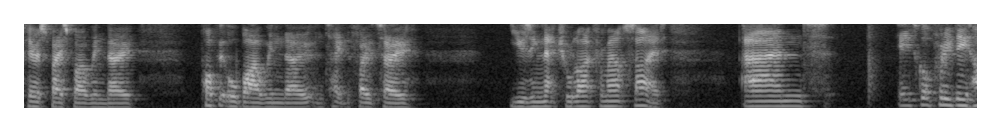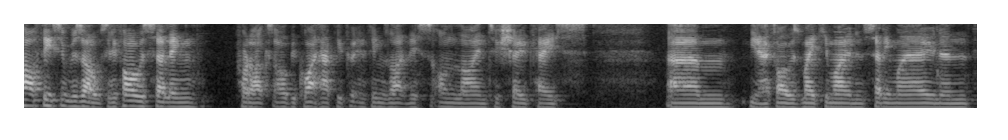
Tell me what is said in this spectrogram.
Clear a space by a window, pop it all by a window, and take the photo using natural light from outside. And it's got pretty half decent results. And if I was selling products, I'll be quite happy putting things like this online to showcase. Um, you know, if I was making my own and selling my own, and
